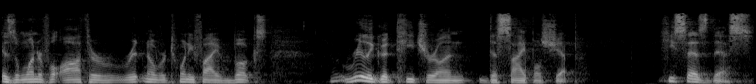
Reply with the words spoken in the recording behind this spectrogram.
is a wonderful author, written over 25 books, really good teacher on discipleship. He says this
